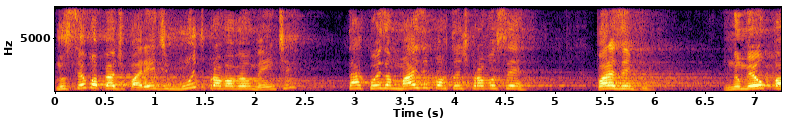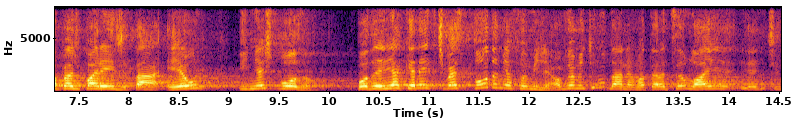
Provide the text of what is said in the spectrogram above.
No seu papel de parede, muito provavelmente, está a coisa mais importante para você. Por exemplo, no meu papel de parede está eu e minha esposa. Poderia querer que tivesse toda a minha família. Obviamente não dá, né? Uma tela de celular e, e a gente.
